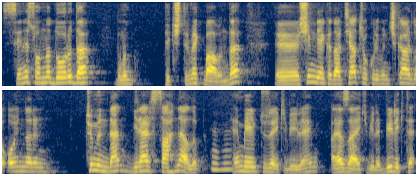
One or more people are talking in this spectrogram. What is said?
Sene sonuna doğru da bunu pekiştirmek babında e, şimdiye kadar tiyatro kulübünün çıkardığı oyunların tümünden birer sahne alıp hem Beylikdüzü ekibiyle hem Ayaz Ağa ekibiyle birlikte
